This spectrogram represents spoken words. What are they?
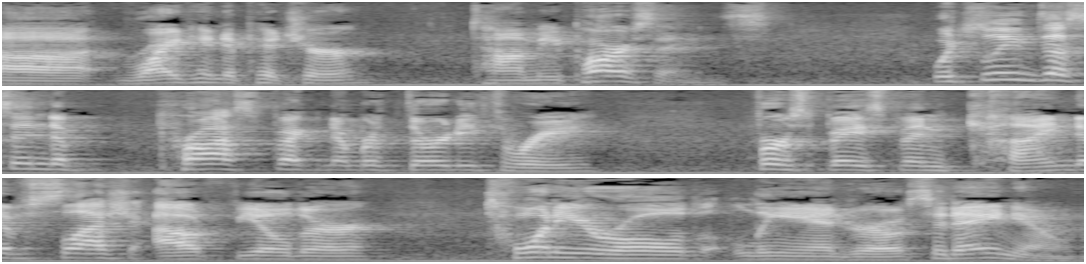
uh, right handed pitcher, Tommy Parsons. Which leads us into prospect number 33, first baseman, kind of slash outfielder, 20 year old Leandro Cedeno.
